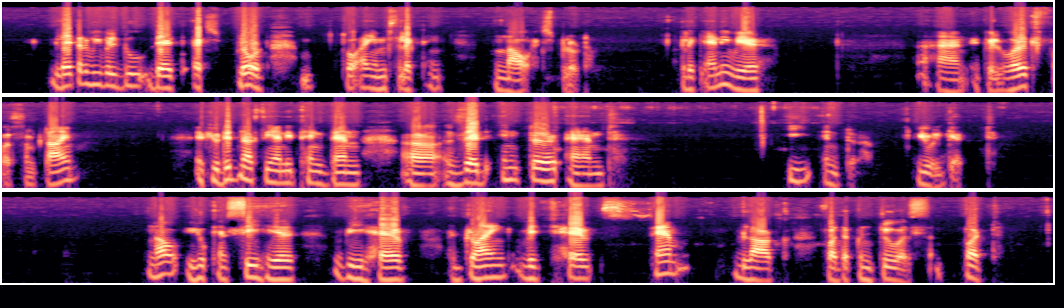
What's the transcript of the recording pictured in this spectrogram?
later we will do that explode. So I am selecting now explode. Click anywhere and it will work for some time. If you did not see anything then uh, Z enter and E enter. You will get now you can see here we have a drawing which has same block for the contours but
